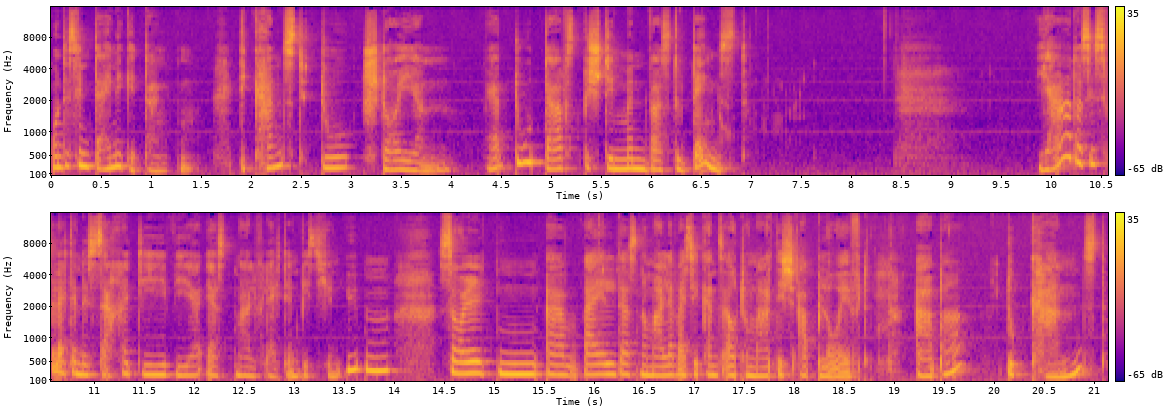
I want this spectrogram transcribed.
Und es sind deine Gedanken, die kannst du steuern. Ja, du darfst bestimmen, was du denkst. Ja, das ist vielleicht eine Sache, die wir erstmal vielleicht ein bisschen üben sollten, äh, weil das normalerweise ganz automatisch abläuft. Aber du kannst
